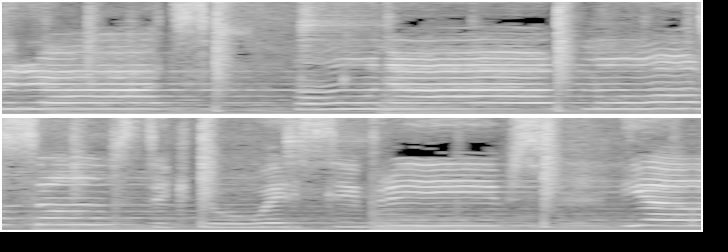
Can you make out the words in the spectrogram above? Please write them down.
brāts un apmūsums, cik tu esi brīvs. Ja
